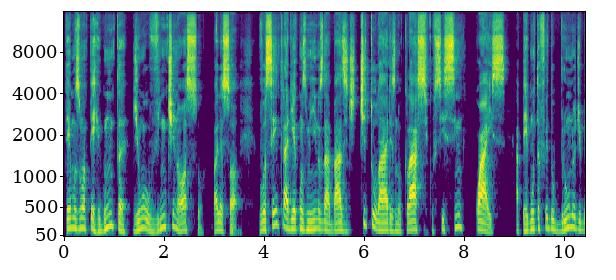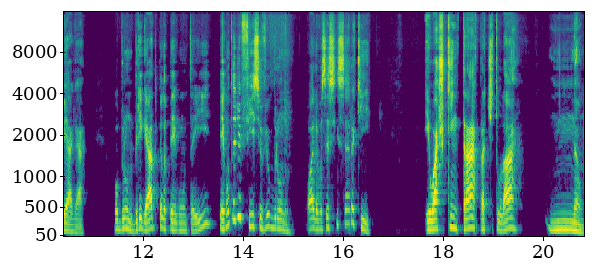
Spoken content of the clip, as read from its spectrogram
temos uma pergunta de um ouvinte nosso. Olha só. Você entraria com os meninos da base de titulares no clássico? Se sim, quais? A pergunta foi do Bruno de BH. Ô, Bruno, obrigado pela pergunta aí. Pergunta difícil, viu, Bruno? Olha, vou ser sincero aqui. Eu acho que entrar para titular, não.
